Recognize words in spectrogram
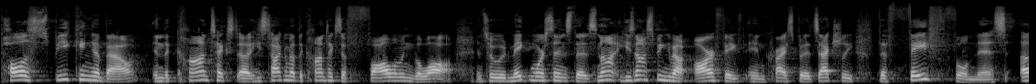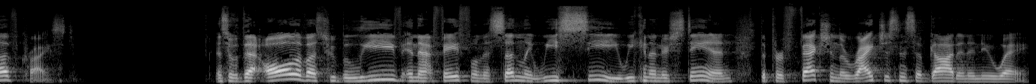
Paul is speaking about in the context. He's talking about the context of following the law, and so it would make more sense that it's not. He's not speaking about our faith in Christ, but it's actually the faithfulness of Christ. And so that all of us who believe in that faithfulness, suddenly we see, we can understand the perfection, the righteousness of God in a new way.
